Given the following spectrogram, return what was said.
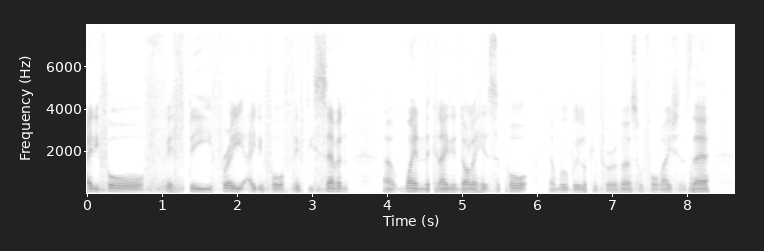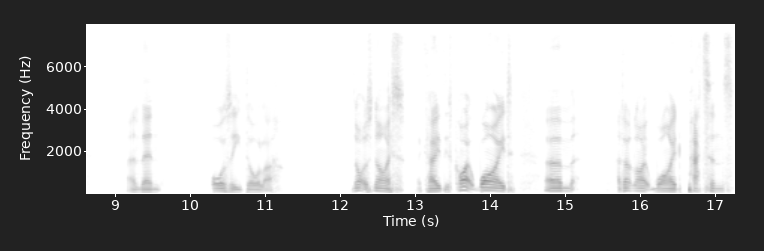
84.53, 84.57, uh, when the Canadian dollar hits support, then we'll be looking for reversal formations there. And then Aussie dollar. Not as nice, okay? It's quite wide. Um, I don't like wide patterns.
